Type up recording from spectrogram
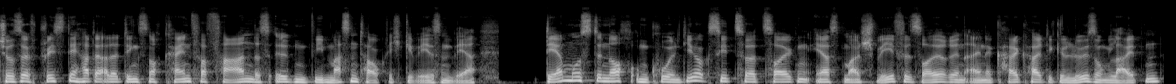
Joseph Priestley hatte allerdings noch kein Verfahren, das irgendwie massentauglich gewesen wäre. Der musste noch, um Kohlendioxid zu erzeugen, erstmal Schwefelsäure in eine kalkhaltige Lösung leiten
